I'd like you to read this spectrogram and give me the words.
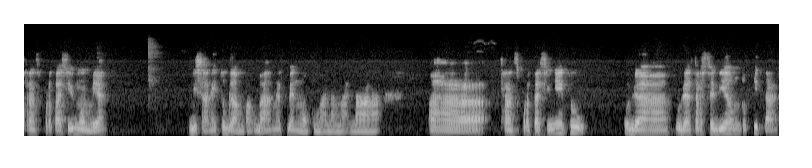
transportasi umum ya. Di sana itu gampang banget Ben. Mau ke mana-mana. Uh, transportasinya itu udah udah tersedia untuk kita.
